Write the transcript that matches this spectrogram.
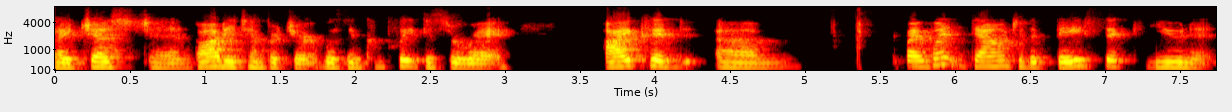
digestion, body temperature was in complete disarray. I could, um, if I went down to the basic unit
